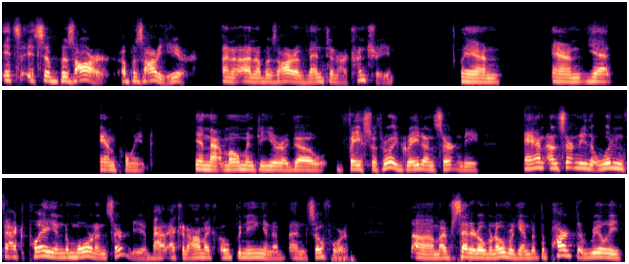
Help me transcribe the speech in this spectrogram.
it's it's a bizarre a bizarre year and a, and a bizarre event in our country, and and yet standpoint in that moment a year ago, faced with really great uncertainty and uncertainty that would in fact play into more uncertainty about economic opening and and so forth. Um, I've said it over and over again, but the part that really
